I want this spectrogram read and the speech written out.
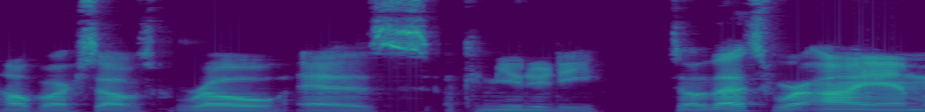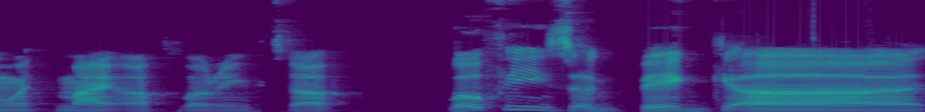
help ourselves grow as a community. So that's where I am with my uploading stuff. Lofi's a big, uh,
